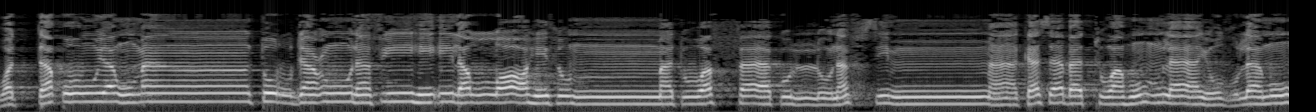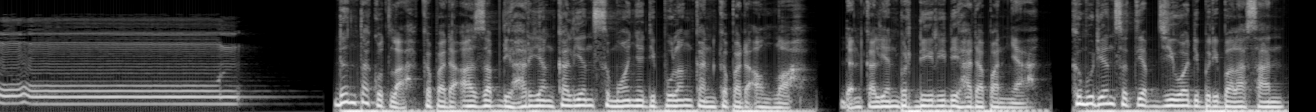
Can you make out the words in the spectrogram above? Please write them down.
واتقوا يوما ترجعون فيه الى الله ثم توفى كل نفس ما كسبت وهم لا يظلمون Dan takutlah kepada azab di hari yang kalian semuanya dipulangkan kepada Allah dan kalian berdiri di hadapannya. Kemudian setiap jiwa diberi balasan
